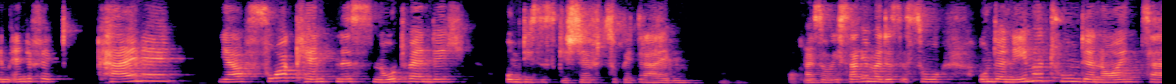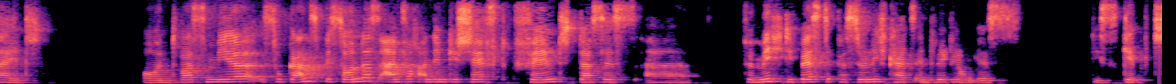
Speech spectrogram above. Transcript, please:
im Endeffekt keine ja, Vorkenntnis notwendig, um dieses Geschäft zu betreiben. Okay. Also ich sage immer, das ist so Unternehmertum der neuen Zeit. Und was mir so ganz besonders einfach an dem Geschäft gefällt, dass es äh, für mich die beste Persönlichkeitsentwicklung ist, die es gibt,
